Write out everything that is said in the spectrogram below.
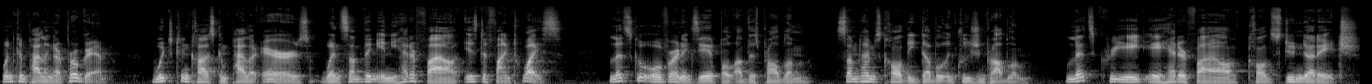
when compiling our program, which can cause compiler errors when something in the header file is defined twice. Let's go over an example of this problem, sometimes called the double inclusion problem. Let's create a header file called student.h.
